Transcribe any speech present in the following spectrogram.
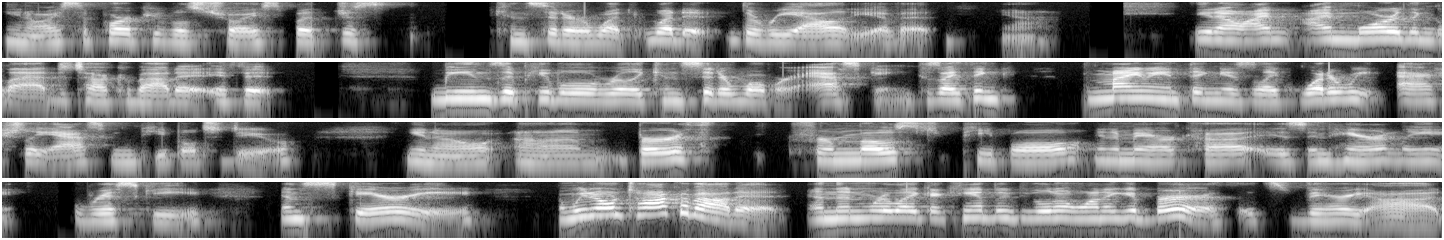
you know, I support people's choice, but just consider what what it, the reality of it. Yeah. You know, I'm I'm more than glad to talk about it if it means that people will really consider what we're asking because I think my main thing is like what are we actually asking people to do? You know, um birth for most people in America is inherently risky and scary and we don't talk about it. And then we're like I can't believe people don't want to give birth. It's very odd.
